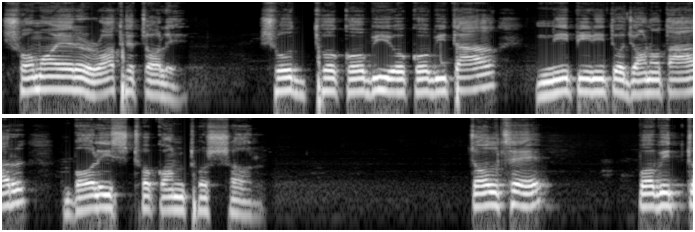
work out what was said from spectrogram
সময়ের রথে চলে। শুদ্ধ কবি ও কবিতা, নিপীড়িত জনতার বলিষ্ঠ কণ্ঠস্বর। চলছে পবিত্র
